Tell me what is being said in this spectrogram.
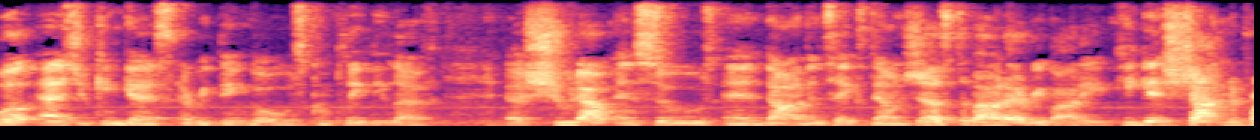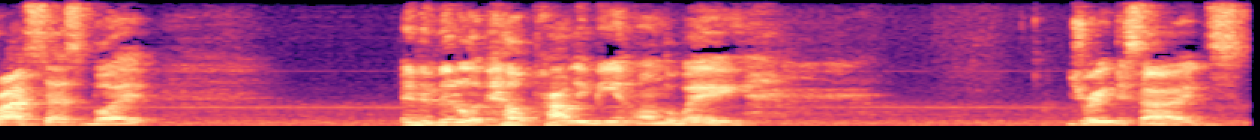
Well, as you can guess, everything goes completely left. A shootout ensues, and Donovan takes down just about everybody. He gets shot in the process, but in the middle of help probably being on the way, Dre decides,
